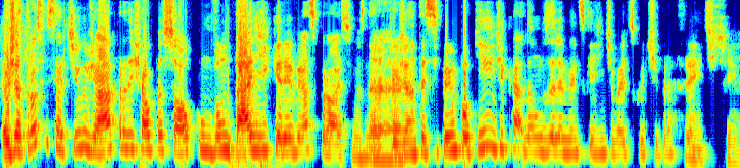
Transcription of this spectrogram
eu já trouxe esse artigo já para deixar o pessoal com vontade de querer ver as próximas, né? Porque Aham. eu já antecipei um pouquinho de cada um dos elementos que a gente vai discutir para frente. Sim,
